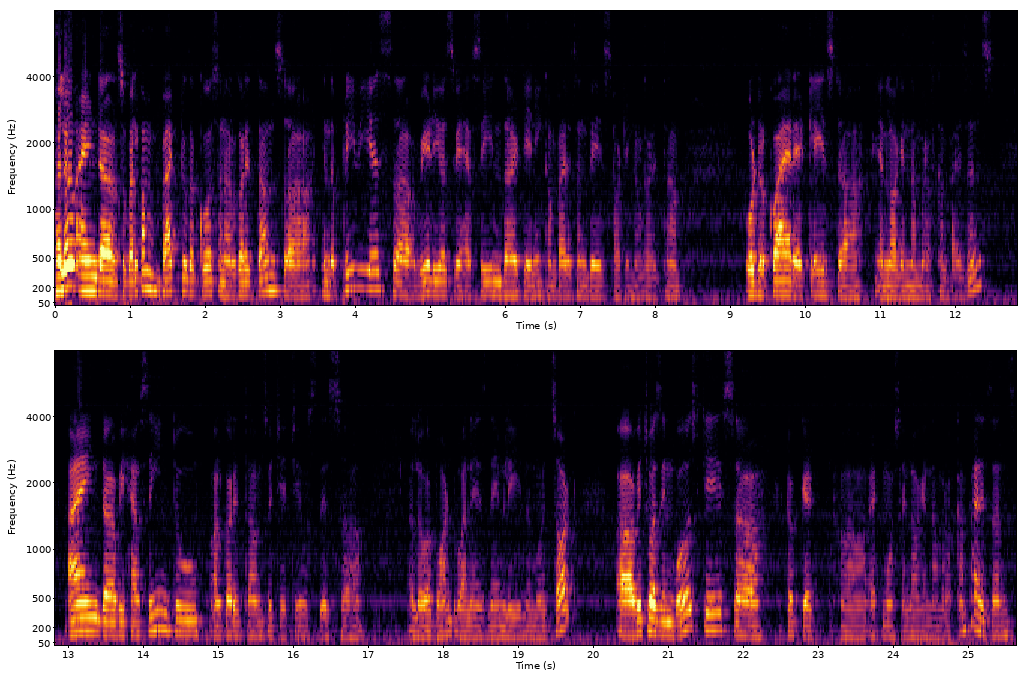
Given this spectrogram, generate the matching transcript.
Hello and uh, so welcome back to the course on algorithms. Uh, in the previous uh, videos we have seen that any comparison based sorting algorithm would require at least uh, n log n number of comparisons and uh, we have seen two algorithms which achieves this uh, lower bound. One is namely the merge sort uh, which was in worst case uh, took at, uh, at most n log n number of comparisons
